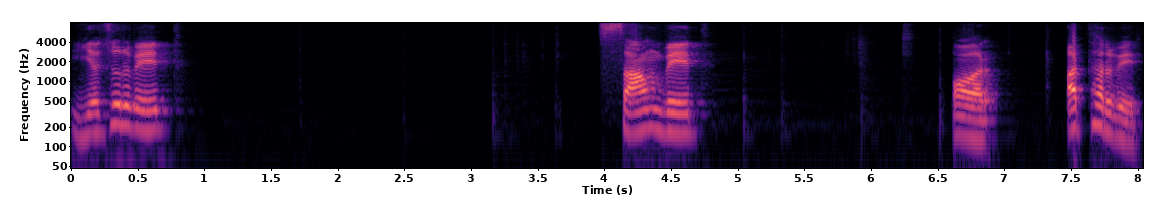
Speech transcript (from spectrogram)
यजुर्वेद सामवेद और अथर्वेद।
